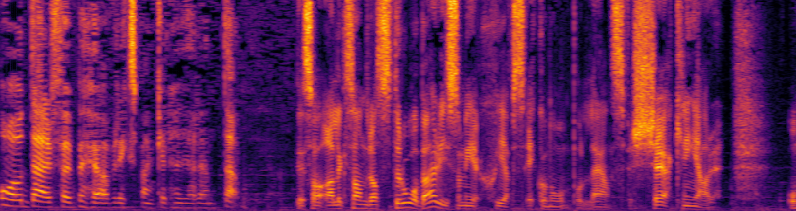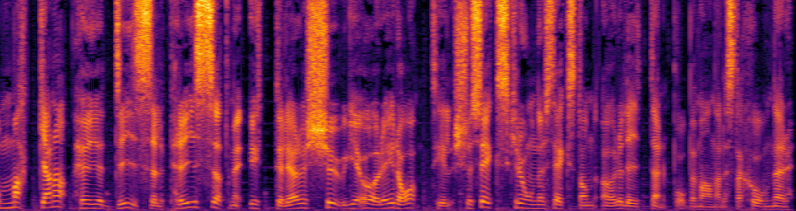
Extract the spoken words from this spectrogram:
och därför behöver Riksbanken höja räntan. Det sa Alexandra Stråberg som är chefsekonom på Länsförsäkringar. Och mackarna höjer dieselpriset med ytterligare 20 öre idag till 26 kronor 16 öre litern på bemannade stationer.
